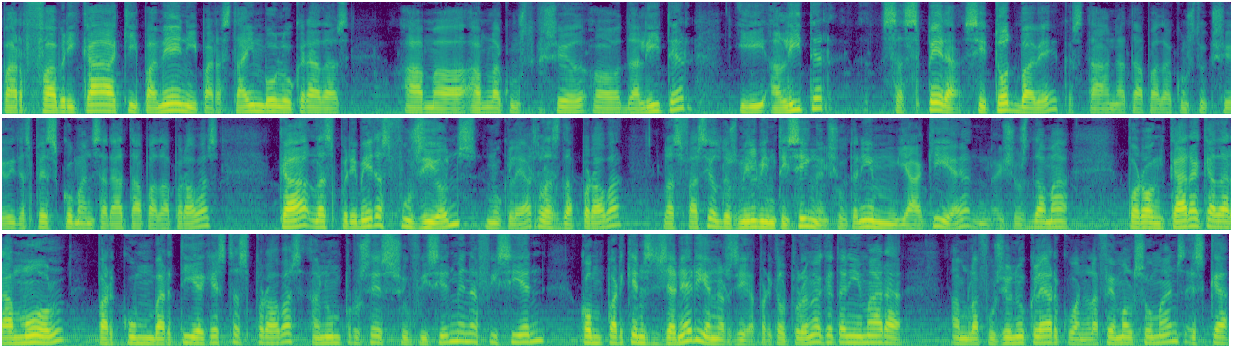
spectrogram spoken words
per fabricar equipament i per estar involucrades amb, eh, amb la construcció eh, de l'ITER, i a l'ITER s'espera, si tot va bé, que està en etapa de construcció i després començarà etapa de proves, que les primeres fusions nuclears, les de prova, les faci el 2025. Això ho tenim ja aquí, eh? això és demà. Però encara quedarà molt per convertir aquestes proves en un procés suficientment eficient com perquè ens generi energia. Perquè el problema que tenim ara amb la fusió nuclear quan la fem els humans és que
